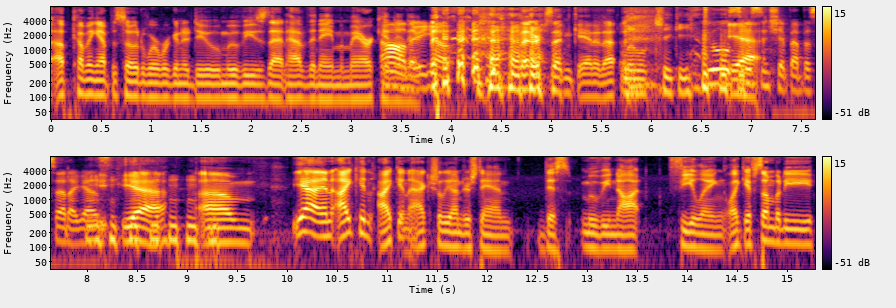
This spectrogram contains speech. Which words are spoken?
upcoming episode where we're gonna do movies that have the name American. oh, in there it, you go, that are set in Canada. a little cheeky. dual Yeah. citizenship episode, I guess. yeah um yeah and i can i can actually understand this movie not feeling like if somebody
